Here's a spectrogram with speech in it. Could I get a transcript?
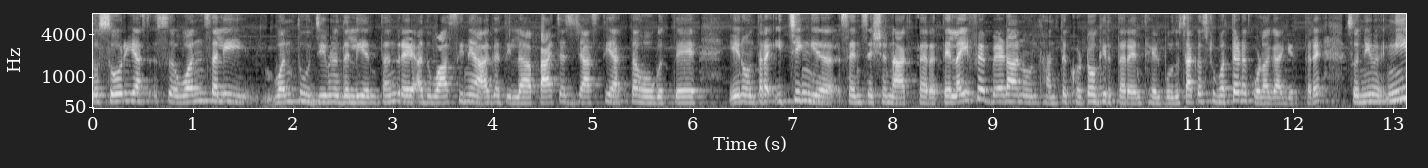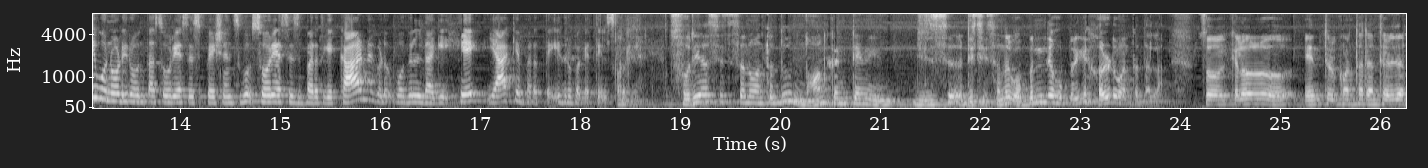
ಸೊ ಸೋರಿಯಾಸಿಸ್ ಒಂದ್ಸಲಿ ಒಂತು ಜೀವನದಲ್ಲಿ ಅಂತಂದ್ರೆ ಅದು ವಾಸಿನೇ ಆಗೋದಿಲ್ಲ ಪ್ಯಾಚಸ್ ಜಾಸ್ತಿ ಆಗ್ತಾ ಹೋಗುತ್ತೆ, ಏನೋ ಒಂಥರ ಇಚ್ಚಿಂಗ್ ಸೆನ್ಸೇಷನ್ ಆಗ್ತಾ ಇರುತ್ತೆ ಲೈಫೇ ಬೇಡ ಅನ್ನೋ ಒಂದು ಹಂತಕ್ಕೆ ಹೊಟ್ಟೋಗಿರ್ತಾರೆ ಅಂತ ಹೇಳ್ಬೋದು, ಸಾಕಷ್ಟು ಒತ್ತಡಕ್ಕೆ ಒಳಗಾಗಿರ್ತಾರೆ. ಸೊ ನೀವು ನೀವು ನೋಡಿರುವಂಥ ಸೋರಿಯಾಸಿಸ್ ಪೇಷಂಟ್ಸ್ಗೂ ಸೋರಿಯಾಸಿಸ್ ಬರೋದಕ್ಕೆ ಕಾರಣಗಳು ಮೊದಲದಾಗಿ ಹೇಗೆ, ಯಾಕೆ ಬರುತ್ತೆ ಇದ್ರ ಬಗ್ಗೆ ತಿಳಿಸ್ಕೊಡಿ. ಸೋರಿಯಾಸಿಸ್ ಅನ್ನುವಂಥದ್ದು ನಾನ್ ಕಂಟೈನಿಂಗ್ ಡಿಸೀಸ್ ಅಂದರೆ ಒಬ್ಬರಿಂದ ಒಬ್ಬರಿಗೆ ಹರಡುವಂಥದ್ದಲ್ಲ. ಸೊ ಕೆಲವರು ಏನು ತಿಳ್ಕೊತಾರೆ ಅಂತ ಹೇಳಿದ್ರೆ,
